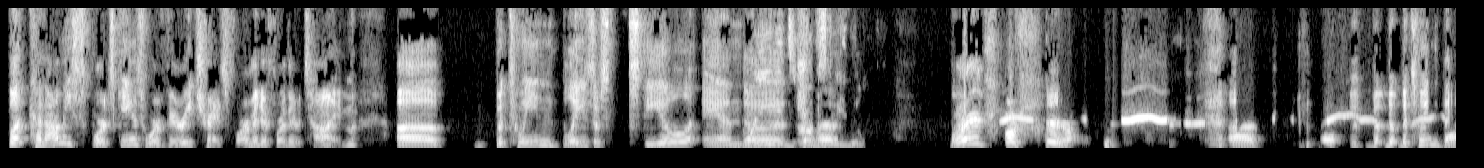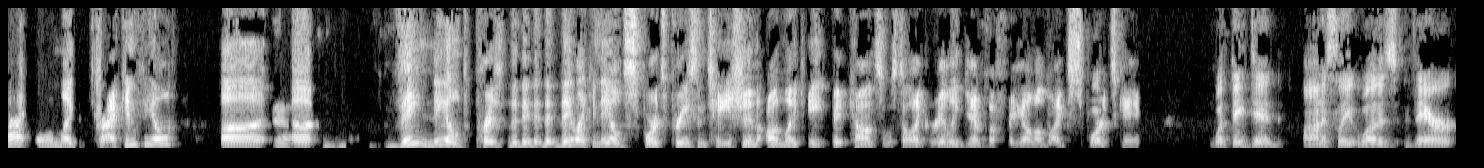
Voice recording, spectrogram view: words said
But Konami sports games were very transformative for their time. Uh, between Blades of Steel and Blades uh, of uh, Steel. Blades of Steel. uh, but, but between that and like track and field, uh, Yeah. uh, they nailed pres- they, they, they, they like nailed sports presentation on like 8-bit consoles to like really give the feel of like sports game. what they did honestly was their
